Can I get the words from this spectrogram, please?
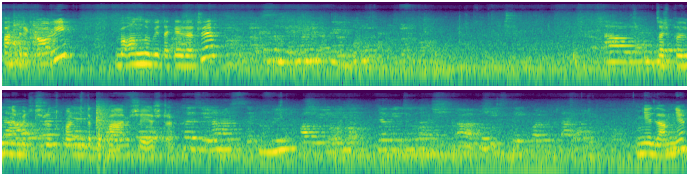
Patrykowi, bo on lubi takie rzeczy. Coś powinno być w środku, ale nie dokopałam się jeszcze. Nie dla mnie.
